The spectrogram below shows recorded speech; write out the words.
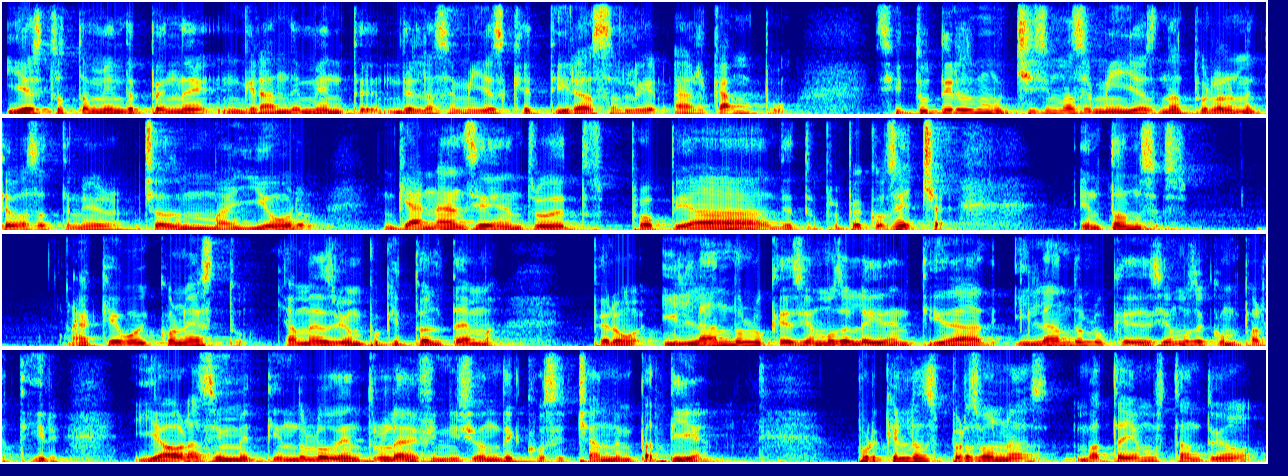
Y esto también depende grandemente de las semillas que tiras al, campo. Si tú tiras muchísimas semillas, naturalmente vas a tener mucha mayor ganancia dentro de, tu propia cosecha. Entonces, ¿a qué voy con esto? Ya me desvió un poquito del tema. Pero hilando lo que decíamos de la identidad, hilando lo que decíamos de compartir, y ahora sí metiéndolo dentro de la definición de cosechando empatía, ¿por qué las personas batallamos tanto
